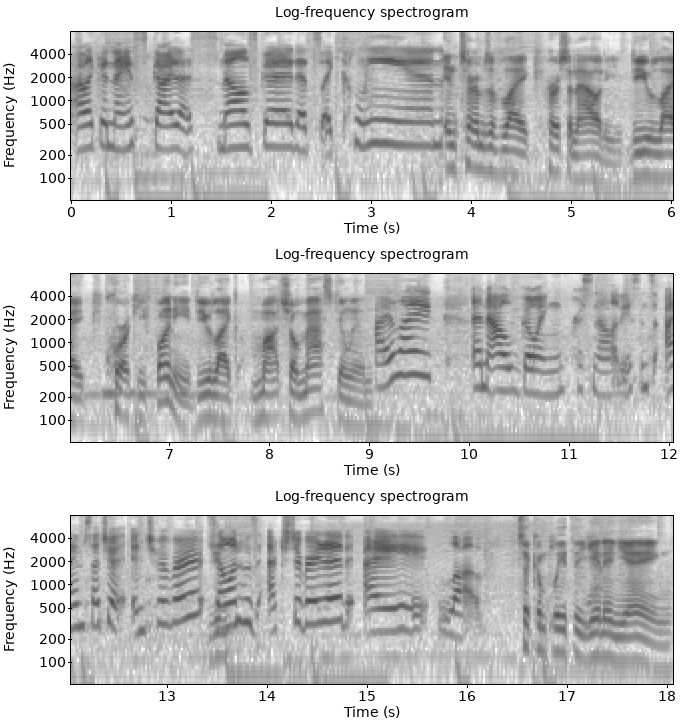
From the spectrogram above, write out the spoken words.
I like a nice guy that smells good, that's like clean. In terms of like personality, do you like quirky funny? Do you like macho masculine? I like an outgoing personality. Since I'm such an introvert, You- someone who's extroverted, I love. To complete the yin and yang.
